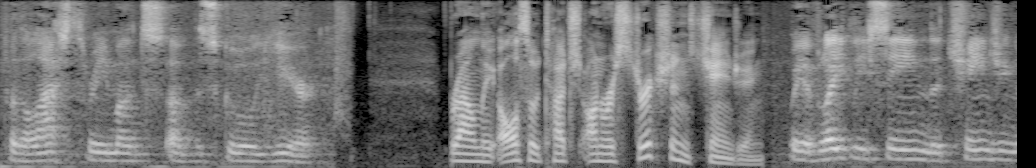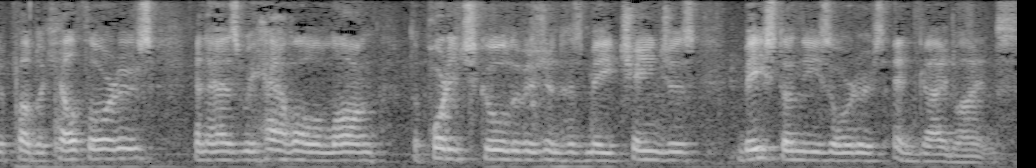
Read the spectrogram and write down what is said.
for the last three months of the school year. Brownlee also touched on restrictions changing. We have lately seen the changing of public health orders, and as we have all along, the Portage School Division has made changes based on these orders and guidelines.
